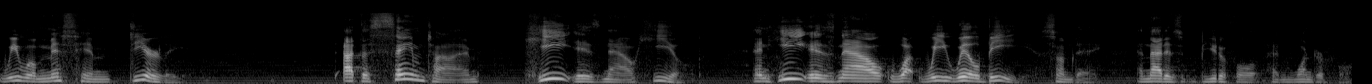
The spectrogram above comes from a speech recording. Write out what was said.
we will miss him dearly. At the same time, he is now healed, and he is now what we will be someday, and that is beautiful and wonderful.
